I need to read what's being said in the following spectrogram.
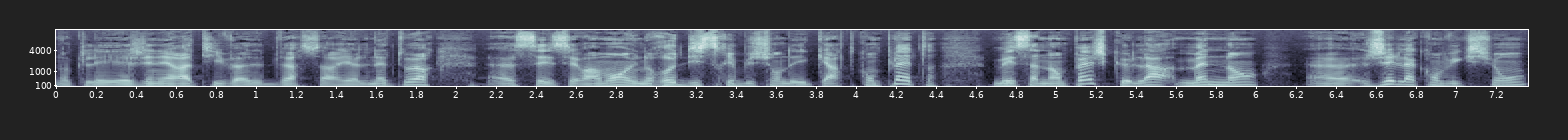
donc les Generative Adversarial Network. Euh, c'est vraiment une redistribution des cartes complètes. Mais ça n'empêche que là, maintenant, euh, j'ai la conviction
